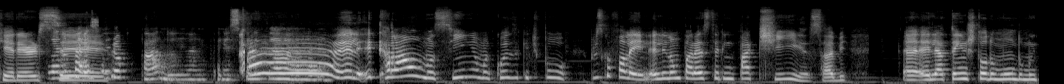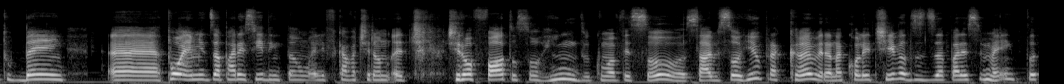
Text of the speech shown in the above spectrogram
querer ele ser. Ele parece preocupado, né? Parece que ele tá. É, ele, calmo, assim, é uma coisa que, tipo. Por isso que eu falei, ele não parece ter empatia, sabe? É, ele atende todo mundo muito bem. É, pô, M desaparecido, então ele ficava tirando. É, tirou foto sorrindo com uma pessoa, sabe? Sorriu pra câmera na coletiva dos desaparecimentos.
